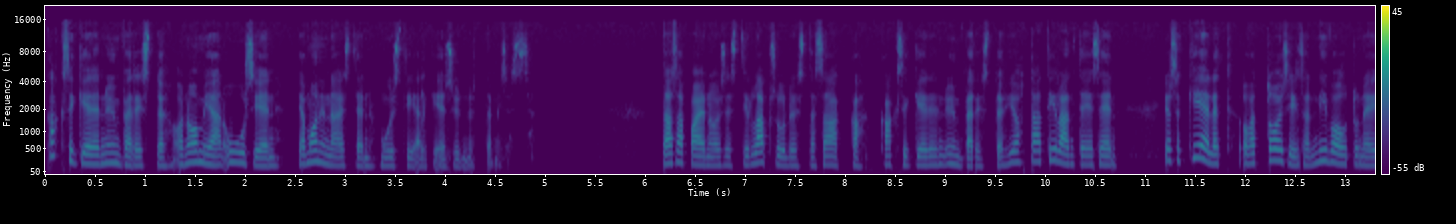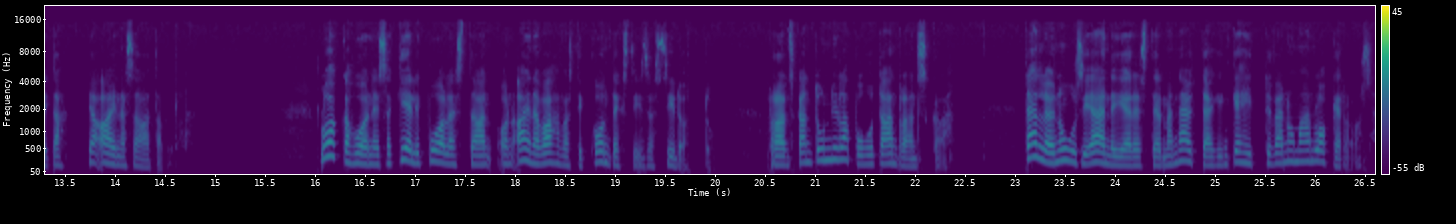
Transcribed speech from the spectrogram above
Kaksikielen ympäristö on omiaan uusien ja moninaisten muistijälkien synnyttämisessä. Tasapainoisesti lapsuudesta saakka kaksikielen ympäristö johtaa tilanteeseen, jossa kielet ovat toisiinsa nivoutuneita ja aina saatavilla. Luokkahuoneessa kieli puolestaan on aina vahvasti kontekstinsa sidottu. Ranskan tunnilla puhutaan ranskaa. Tällöin uusi äänenjärjestelmä näyttääkin kehittyvän omaan lokeroonsa.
